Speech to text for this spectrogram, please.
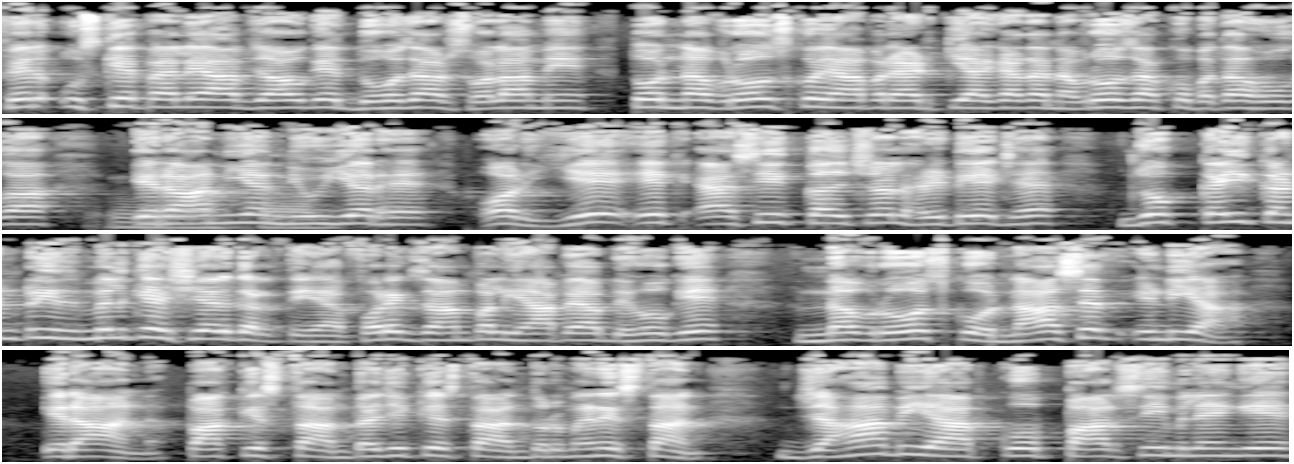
फिर उसके पहले आप जाओगे 2016 में तो नवरोज को यहाँ पर ऐड किया गया था। नवरोज आपको पता होगा ईरानियन न्यू ईयर है और ये एक ऐसी कल्चरल हेरिटेज है जो कई कंट्रीज़ मिलकर शेयर करती हैं। फॉर एग्ज़ाम्पल यहाँ पे आप देखोगे नवरोज को ना सिर्फ़ India Iran, Pakistan, Tajikistan, Turkmenistan, जहाँ भी आपको पारसी मिलेंगे,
